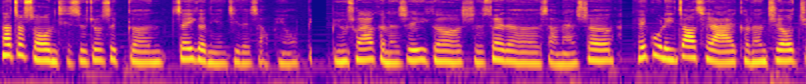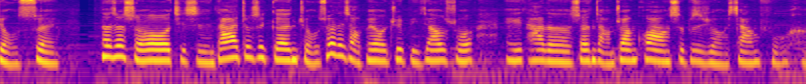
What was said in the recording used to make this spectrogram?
那这时候你其实就是跟这个年纪的小朋友比。比如说，他可能是一个十岁的小男生，诶，骨龄照起来可能只有九岁。那这时候，其实大概就是跟九岁的小朋友去比较，说，诶，他的生长状况是不是有相符合？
